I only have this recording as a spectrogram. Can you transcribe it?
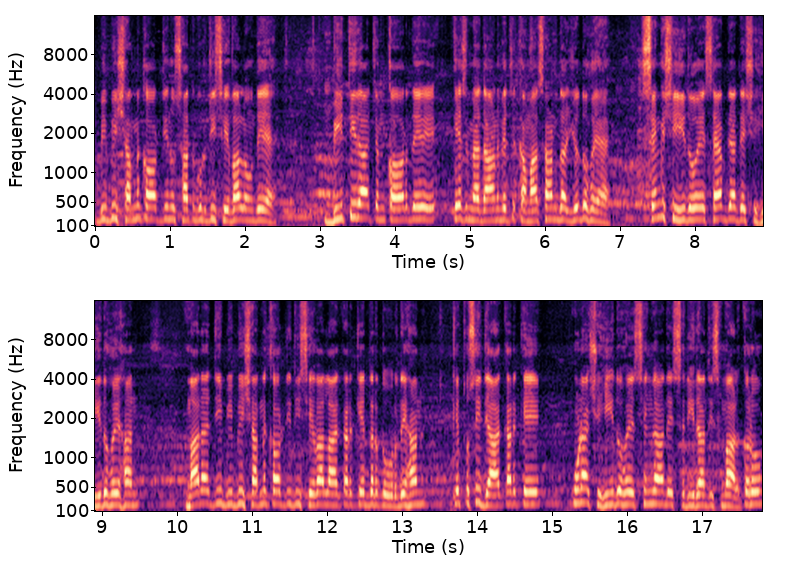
ਬੀਬੀ ਸ਼ਰਨ ਕੌਰ ਜੀ ਨੂੰ ਸਤਿਗੁਰੂ ਜੀ ਸੇਵਾ ਲਾਉਂਦੇ ਆ ਬੀਤੀ ਰਾਤ ਚਮਕੌਰ ਦੇ ਇਸ ਮੈਦਾਨ ਵਿੱਚ ਘਮਾਸਾਨ ਦਾ ਯੁੱਧ ਹੋਇਆ ਸਿੰਘ ਸ਼ਹੀਦ ਹੋਏ, ਸਾਹਿਬਜ਼ਾਦੇ ਸ਼ਹੀਦ ਹੋਏ ਹਨ। ਮਹਾਰਾਜ ਜੀ, ਬੀਬੀ ਸ਼ਰਨ ਕੌਰ ਜੀ ਦੀ ਸੇਵਾ ਲਾ ਕਰਕੇ ਇੱਧਰ ਤੋਰਦੇ ਹਨ ਕਿ ਤੁਸੀਂ ਜਾ ਕਰਕੇ ਉਹਨਾਂ ਸ਼ਹੀਦ ਹੋਏ ਸਿੰਘਾਂ ਦੇ ਸਰੀਰਾਂ ਦੀ ਸੰਭਾਲ ਕਰੋ।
